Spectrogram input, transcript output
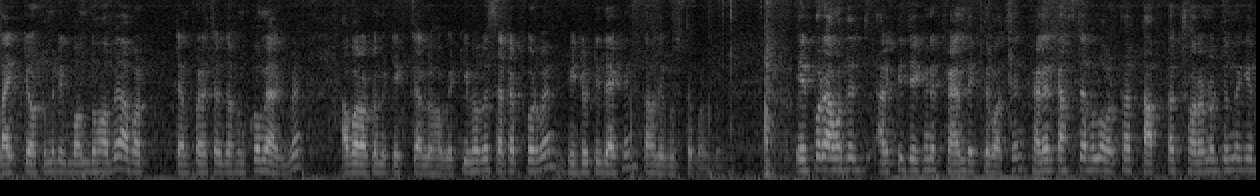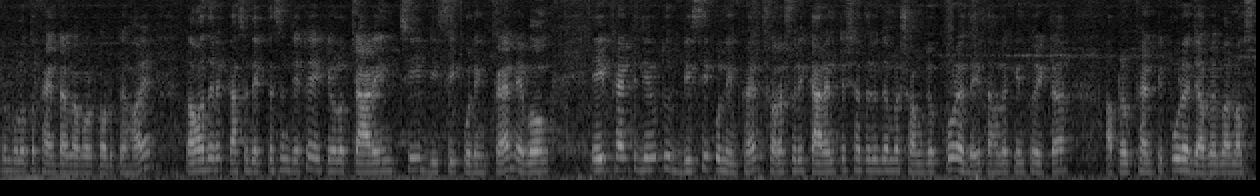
লাইটটি অটোমেটিক বন্ধ হবে, আবার টেম্পারেচার যখন কমে আসবে, আবার অটোমেটিক চালু হবে। কীভাবে সেট করবেন? ভিডিওটি দেখেন, তাহলে বুঝতে পারবেন। এরপরে আমাদের আরেকটি যে এখানে ফ্যান দেখতে পাচ্ছেন ফ্যানের কাজটা হলো অর্থাৎ তাপটা ছড়ানোর জন্য কিন্তু মূলত ফ্যানটা ব্যবহার করতে হয়। তো আমাদের কাছে দেখতেছেন যেটা, এটি হলো চার ইঞ্চি ডিসি কুলিং ফ্যান এবং এই ফ্যানটি যেহেতু ডিসি কুলিং ফ্যান সরাসরি কারেন্টের সাথে যদি আমরা সংযোগ করে দেই, তাহলে কিন্তু এটা আপনার ফ্যানটি পুড়ে যাবে বা নষ্ট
